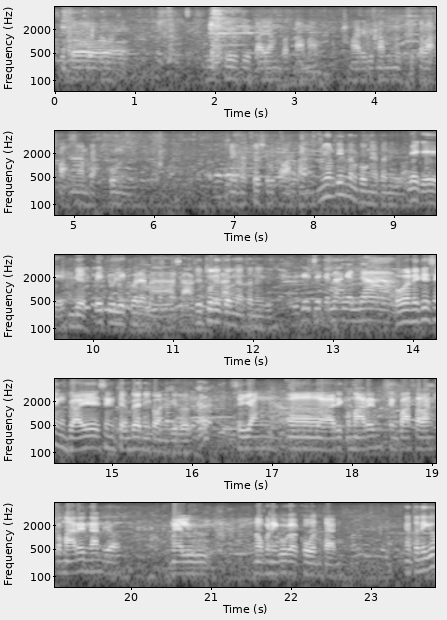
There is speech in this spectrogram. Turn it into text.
Untuk review kita yang pertama, mari kita menuju ke lapaknya Mbah Kung. Sing wedhus rupakan. Nyuwun pinten kok ngeten niku? Niki. Nggih. 17 Mas. Aku Itu likur ngeten iki. Iki dikena ngenyak. Oh niki sing baik sing demben niko niki lho. Siang eh, hari kemarin sing pasaran kemarin kan ya melu napa niku ke konten. Ngeten niku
